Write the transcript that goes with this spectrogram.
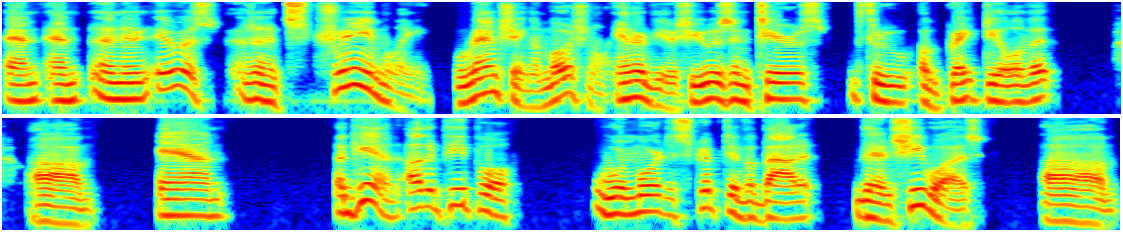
and and and it was an extremely wrenching, emotional interview. She was in tears through a great deal of it. Um, and again, other people were more descriptive about it than she was. Um,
